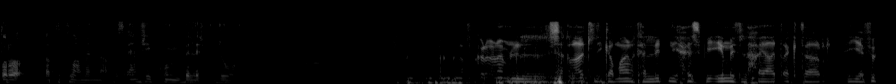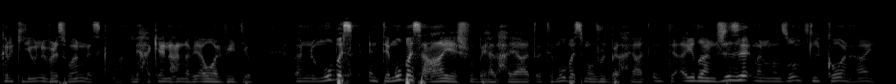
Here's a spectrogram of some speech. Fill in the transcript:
طرق لتطلع منها بس أهم شيء تكون مبلش من جوا. على فكرة أنا من الشغلات اللي كمان خلتني أحس بقيمة الحياة أكثر هي فكرة ال universe oneness كمان اللي حكينا عنها بأول فيديو. إنه مو بس أنت مو بس عايش بهالحياة أنت مو بس موجود بهالحياة أنت أيضا جزء من منظومة الكون هاي.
